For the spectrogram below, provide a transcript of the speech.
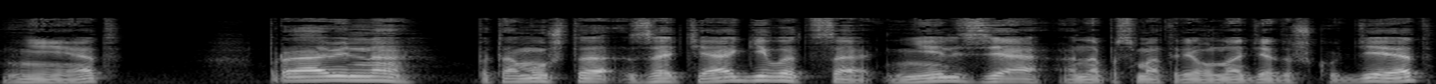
«Нет». «Правильно, потому что затягиваться нельзя», — она посмотрела на дедушку. «Дед,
